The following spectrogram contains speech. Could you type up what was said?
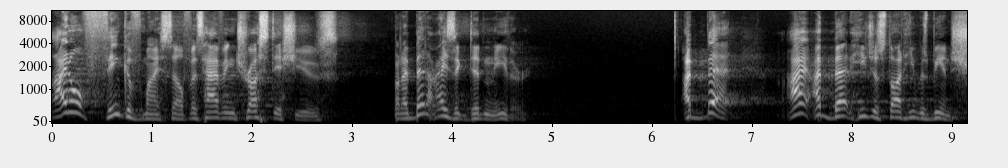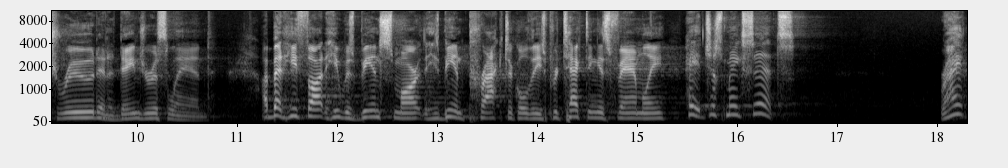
I don't think of myself as having trust issues, but I bet Isaac didn't either. I bet, I, I bet he just thought he was being shrewd in a dangerous land. I I bet he thought he was being smart, that he's being practical, that he's protecting his family. Hey, it just makes sense. Right?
